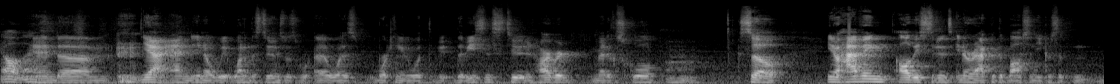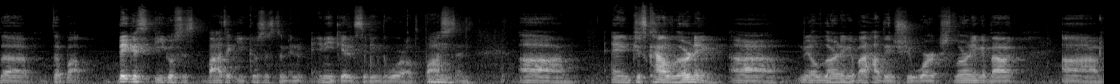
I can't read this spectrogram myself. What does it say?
Oh, nice. And um, yeah, and you know, we, one of the students was uh, was working with the, the Wyss Institute in Harvard Medical School. So, you know, having all these students interact with the Boston ecosystem, the the bo- biggest ecosystem, biotech ecosystem in any given city in the world, Boston, um, and just kind of learning, uh, you know, learning about how the industry works, learning about um,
